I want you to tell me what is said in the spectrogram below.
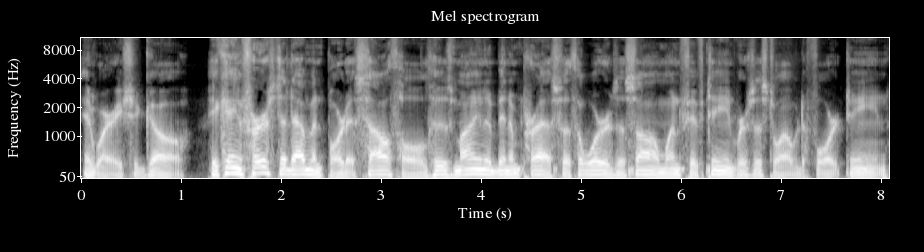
and where he should go. He came first to Davenport at Southold, whose mind had been impressed with the words of Psalm 115, verses 12 to 14.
